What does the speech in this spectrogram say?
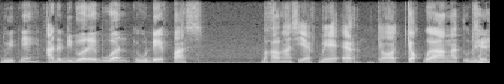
Duitnya ada di dua ribuan ya udah pas bakal ngasih FBR cocok banget udah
